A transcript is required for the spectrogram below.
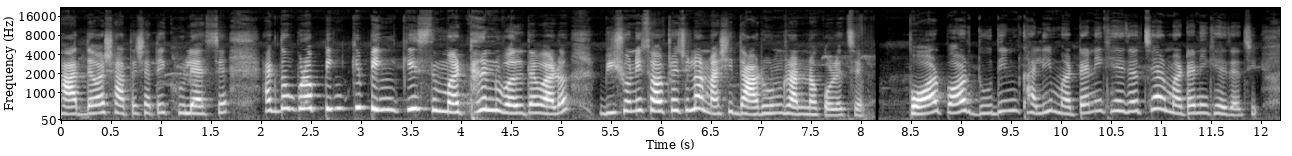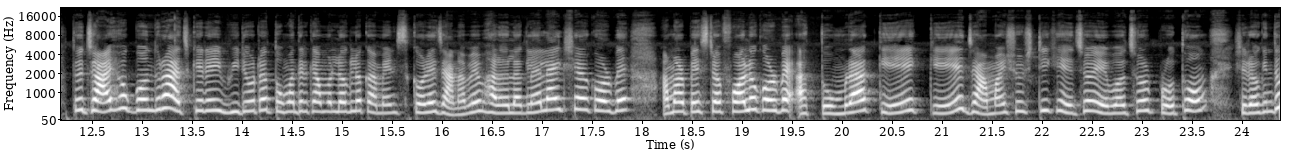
হাত দেওয়ার সাথে সাথেই খুলে আসছে। একদম পুরো পিঙ্কি পিঙ্কি মাটন বলতে পারো। ভীষণই সফট হয়েছিল আর মাসি দারুণ রান্না করেছে। পর পর দুদিন খালি মাটনই খেয়ে যাচ্ছে আর মাটনই খেয়ে যাচ্ছি। তো যাই হোক বন্ধুরা, আজকের এই ভিডিওটা তোমাদের কেমন লাগল কমেন্টস করে জানাবে। ভালো লাগলে লাইক শেয়ার করবে, আমার পেজটা ফলো করবে। আর তোমরা কে কে জামাই ষষ্ঠী খেয়েছো এবছর প্রথম, সেটাও কিন্তু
